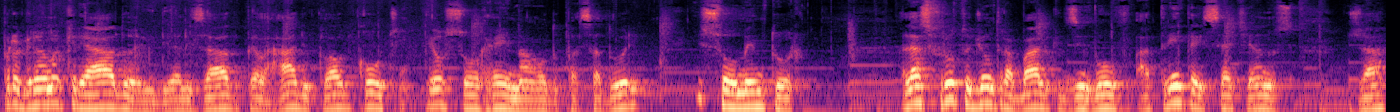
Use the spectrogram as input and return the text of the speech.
programa criado e idealizado pela Rádio Cloud Coaching. Eu sou Reinaldo Passadori e sou mentor. Aliás, fruto de um trabalho que desenvolvo há 37 anos já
